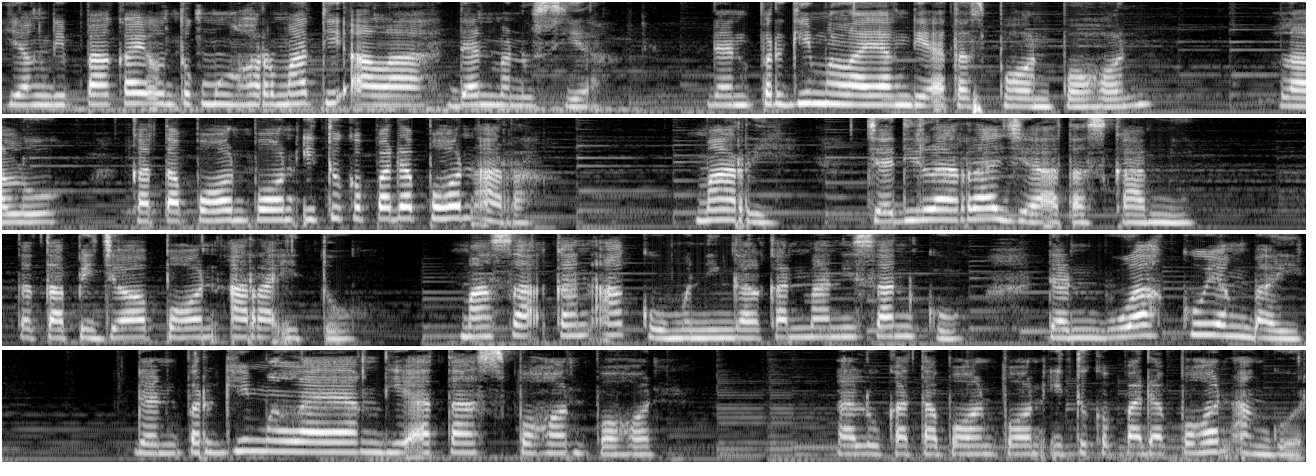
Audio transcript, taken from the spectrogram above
yang dipakai untuk menghormati Allah dan manusia, dan pergi melayang di atas pohon-pohon? Lalu kata pohon-pohon itu kepada pohon ara, Mari, jadilah raja atas kami. Tetapi jawab pohon ara itu, Masakkan aku meninggalkan manisanku dan buahku yang baik, dan pergi melayang di atas pohon-pohon. Lalu kata pohon-pohon itu kepada pohon anggur,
